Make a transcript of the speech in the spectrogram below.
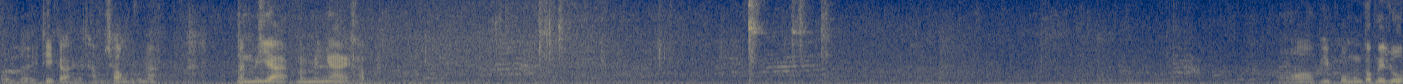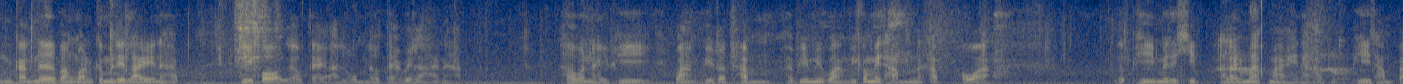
คนเลย ที่กำลังจะทำช่องอยู่นะ มันไม่ยากมันไม่ง่ายครับอ๋อพี่ภูมิก็ไม่รู้เหมือนกันเนอร์บางวันก็ไม่ได้ไลฟ์นะครับ พี่ก็แล้วแต่อารมณ์แล้วแต่เวลานะครับ ถ้าวันไหนพี่ว่างพี่ก็ทำถ้าพี่ไม่ว่างพี่ก็ไม่ทำนะครับ เพราะว่าพี่ไม่ได้คิดอะไรมากมายนะครับ พี่ทำไป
